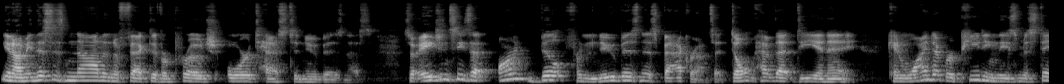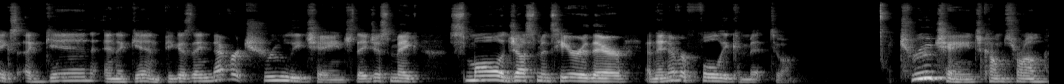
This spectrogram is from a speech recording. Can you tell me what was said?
You know, I mean, this is not an effective approach or test to new business. So, agencies that aren't built from new business backgrounds, that don't have that DNA, can wind up repeating these mistakes again and again because they never truly change. They just make small adjustments here or there and they never fully commit to them. True change comes from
